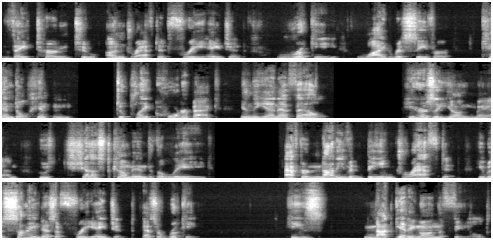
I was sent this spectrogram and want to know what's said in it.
They turned to undrafted free agent, rookie wide receiver Kendall Hinton to play quarterback in the NFL. Here's a young man who's just come into the league after not even being drafted. He was signed as a free agent, as a rookie. He's not getting on the field,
